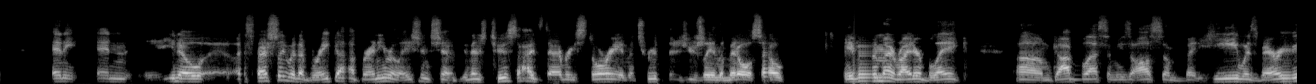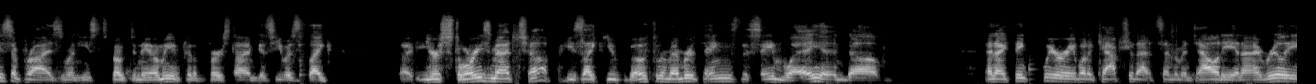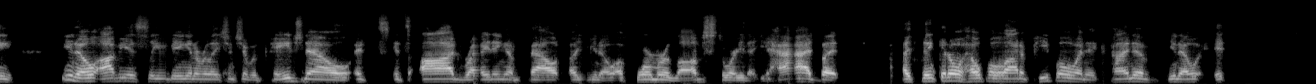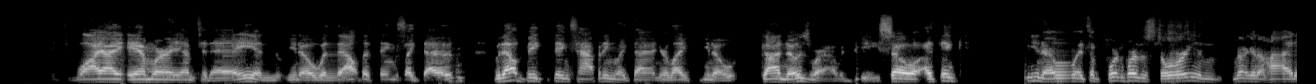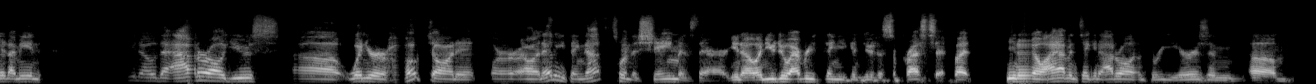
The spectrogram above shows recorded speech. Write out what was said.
and and you know especially with a breakup or any relationship, there's two sides to every story, and the truth is usually in the middle. So even my writer Blake. Um, God bless him, he's awesome. But he was very surprised when he spoke to Naomi for the first time because he was like, your stories match up. He's like, you both remember things the same way. And, um, and I think we were able to capture that sentimentality. And I really, you know, obviously being in a relationship with Paige now, it's it's odd writing about a you know a former love story that you had, but I think it'll help a lot of people, and it kind of you know it it's why I am where I am today, and you know without the things like that, without big things happening like that in your life, you know, God knows where I would be. So I think you know it's an important part of the story, and I'm not going to hide it. I mean you know the adderall use uh, when you're hooked on it or on anything that's when the shame is there you know and you do everything you can do to suppress it but you know i haven't taken adderall in three years and um,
